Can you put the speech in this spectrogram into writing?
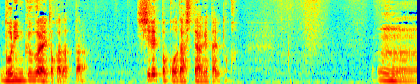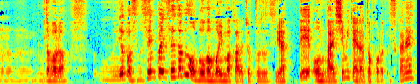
ドリンクぐらいとかだったら。しれっとこう出してあげたりとか。うん。だから、やっぱその先輩にされた分を僕はもう今からちょっとずつやって恩返しみたいなところですかね。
